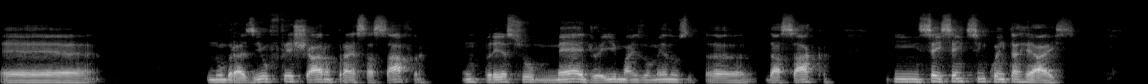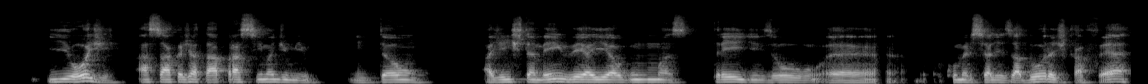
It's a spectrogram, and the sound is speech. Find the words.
é, no Brasil fecharam para essa safra um preço médio aí, mais ou menos, uh, da saca, em 650 reais. E hoje a saca já está para cima de mil. Então, a gente também vê aí algumas tradings ou é, comercializadoras de café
